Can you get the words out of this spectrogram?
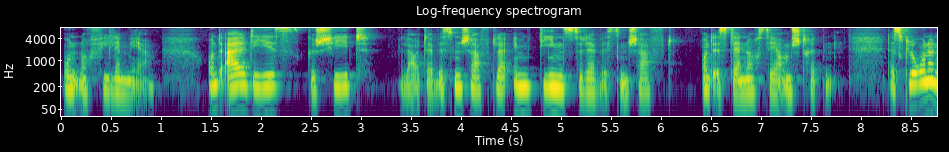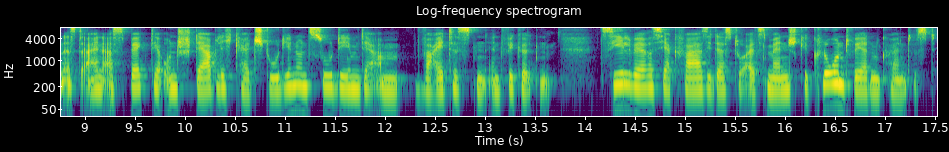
und noch viele mehr. Und all dies geschieht laut der Wissenschaftler im Dienste der Wissenschaft und ist dennoch sehr umstritten. Das Klonen ist ein Aspekt der Unsterblichkeitsstudien und zudem der am weitesten entwickelten. Ziel wäre es ja quasi, dass du als Mensch geklont werden könntest,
